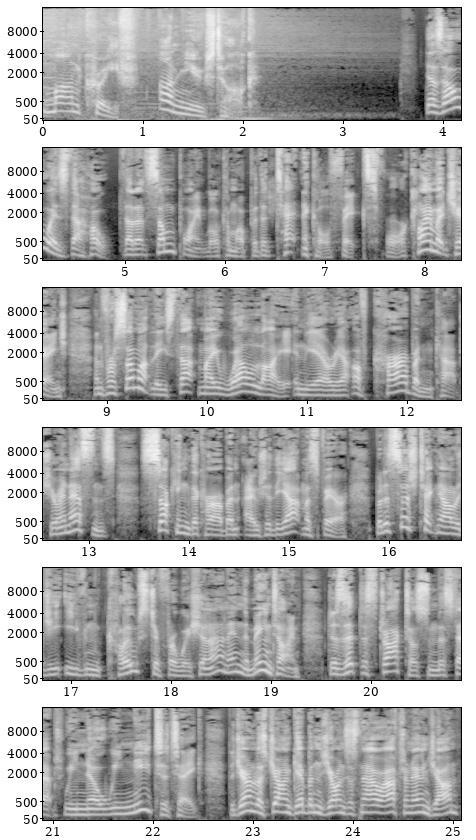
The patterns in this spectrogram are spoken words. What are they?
Moncrieff on Newstalk. There's always the hope that at some point we'll come up with a technical fix for climate change, and for some at least that may well lie in the area of carbon capture, in essence, sucking the carbon out of the atmosphere. But is such technology even close to fruition? And in the meantime, does it distract us from the steps we know we need to take? The journalist John Gibbons joins us now. Afternoon, John.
